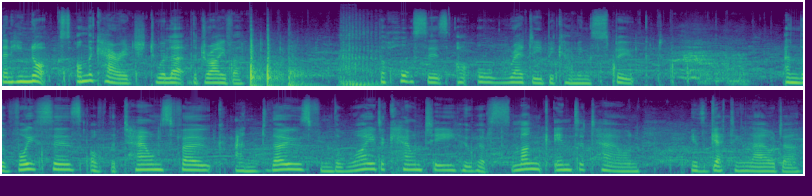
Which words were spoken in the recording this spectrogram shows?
Then he knocks on the carriage to alert the driver. The horses are already becoming spooked, and the voices of the townsfolk and those from the wider county who have slunk into town is getting louder.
